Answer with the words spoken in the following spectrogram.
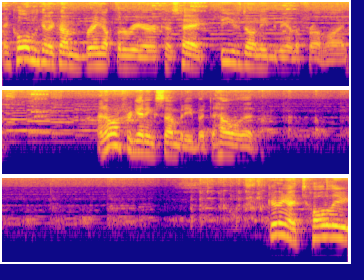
And Colton's going to come bring up the rear, because, hey, thieves don't need to be on the front line. I know I'm forgetting somebody, but to hell with it. Good thing I totally,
